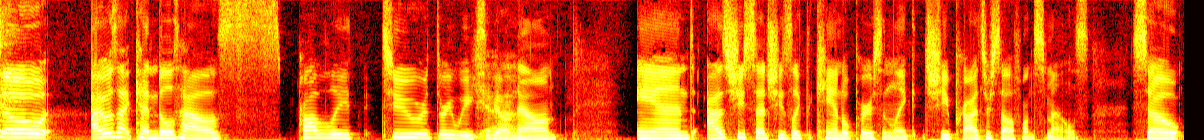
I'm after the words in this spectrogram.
So I was at Kendall's house probably two or three weeks ago now. And as she said, she's like the candle person. Like she prides herself on smells. So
